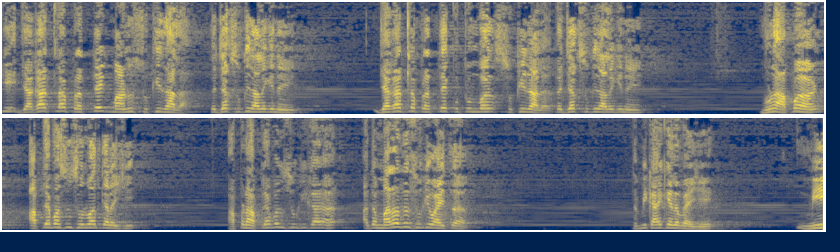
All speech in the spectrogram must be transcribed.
की जगातला प्रत्येक माणूस सुखी झाला तर जग सुखी झालं की नाही? जगातलं प्रत्येक कुटुंब सुखी झालं तर जग सुखी झालं की नाही? म्हणून आपण आपल्यापासून सुरुवात करायची. आपण आपल्यापासून सुखी करा. आता मला जर सुखी व्हायचं तर मी काय केलं पाहिजे? मी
